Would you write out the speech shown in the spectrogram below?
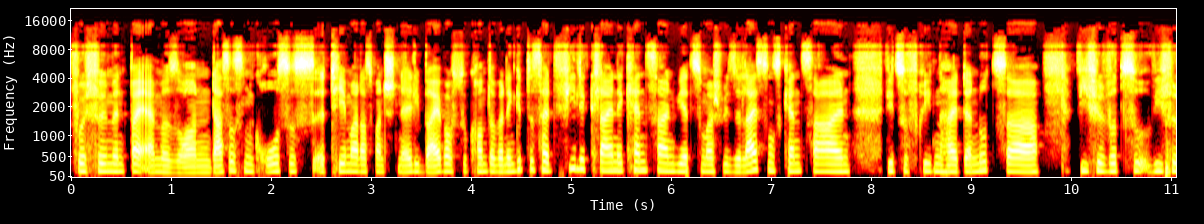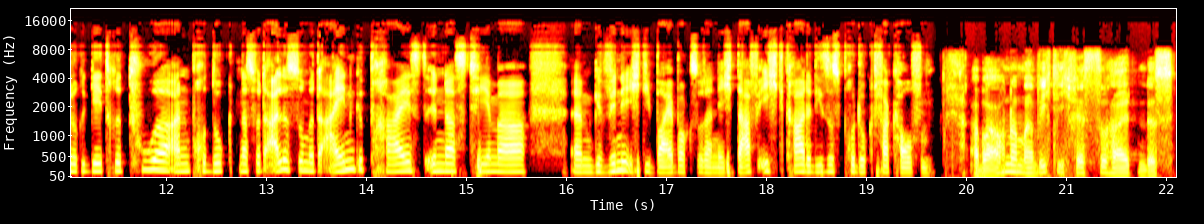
Fulfillment bei Amazon. Das ist ein großes äh, Thema, dass man schnell die Buybox bekommt. Aber dann gibt es halt viele kleine Kennzahlen, wie jetzt zum Beispiel diese Leistungskennzahlen, wie Zufriedenheit der Nutzer, wie viel wird zu, wie viel geht Retour an Produkten. Das wird alles so mit eingepreist in das Thema, ähm, gewinne ich die Buybox oder nicht? Darf ich gerade dieses Produkt verkaufen? Aber auch nochmal wichtig festzuhalten, dass,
